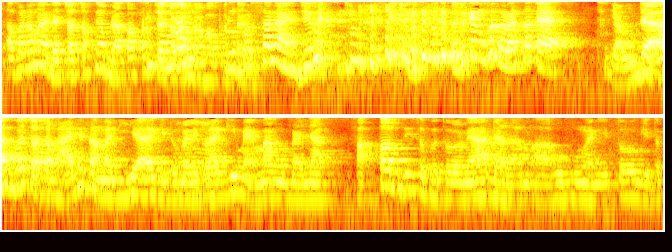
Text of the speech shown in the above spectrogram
apa namanya ada cocoknya berapa persen Cocokan kan? berapa persen? 10 persen anjir. Kan gue ngerasa kayak ya udah, gue cocok aja sama dia gitu. Balik lagi memang banyak faktor sih sebetulnya dalam uh, hubungan itu gitu.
